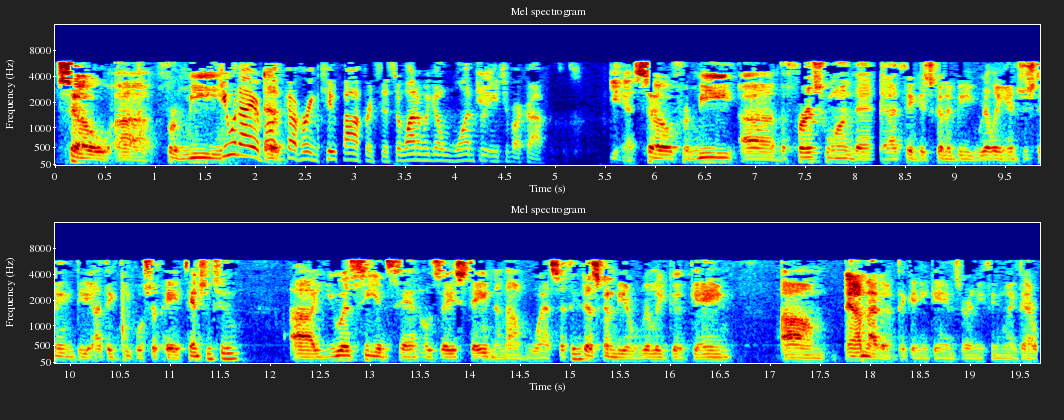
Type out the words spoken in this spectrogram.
So uh, for me, you and I are both uh, covering two conferences. So why don't we go one for each of our conferences? Yeah. So for me, uh, the first one that I think is going to be really interesting, I think people should pay attention to, uh, USC and San Jose State in the Mountain West. I think that's going to be a really good game. Um, and I'm not going to pick any games or anything like that right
